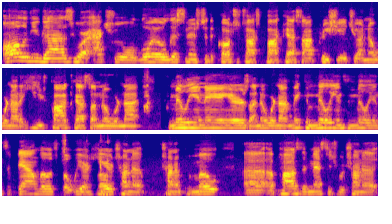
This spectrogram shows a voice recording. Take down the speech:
all of you guys who are actual loyal listeners to the Culture Talks podcast, I appreciate you. I know we're not a huge podcast. I know we're not millionaires. I know we're not making millions and millions of downloads, but we are here trying to trying to promote uh, a positive message. We're trying to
